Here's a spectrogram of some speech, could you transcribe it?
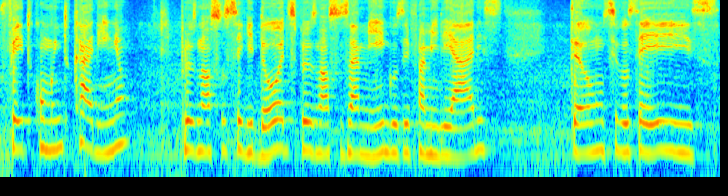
feito com muito carinho para os nossos seguidores, para os nossos amigos e familiares. Então, se vocês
